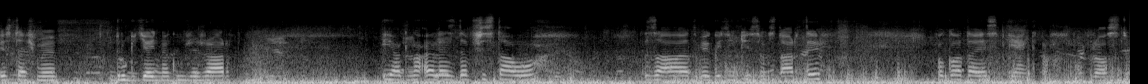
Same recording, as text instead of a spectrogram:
Jesteśmy w drugi dzień na górze żar. Jak na LSD przystało, za dwie godzinki są starty. Pogoda jest piękna, po prostu.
